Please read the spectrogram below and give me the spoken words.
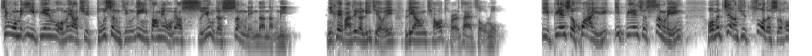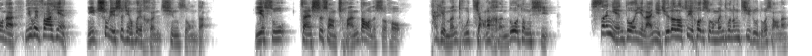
所以，我们一边我们要去读圣经，另一方面我们要使用着圣灵的能力。你可以把这个理解为两条腿在走路，一边是话语，一边是圣灵。我们这样去做的时候呢，你会发现你处理事情会很轻松的。耶稣在世上传道的时候，他给门徒讲了很多东西。三年多以来，你觉得到最后的时候，门徒能记住多少呢？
